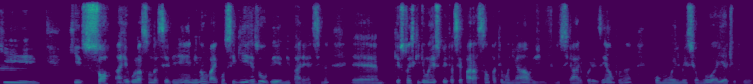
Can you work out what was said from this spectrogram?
que que só a regulação da CVM não vai conseguir resolver, me parece. Né? É, questões que digam respeito à separação patrimonial, regime fiduciário, por exemplo, né? como ele mencionou aí a título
